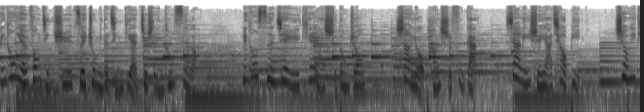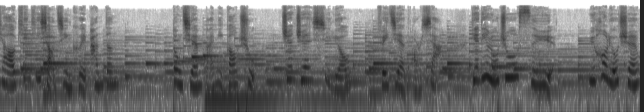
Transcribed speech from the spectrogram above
灵通岩风景区最著名的景点就是灵通寺了。灵通寺建于天然石洞中，上有磐石覆盖。下临悬崖峭壁，只有一条天梯小径可以攀登。洞前百米高处，涓涓细流飞溅而下，点滴如珠似玉，雨后流泉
